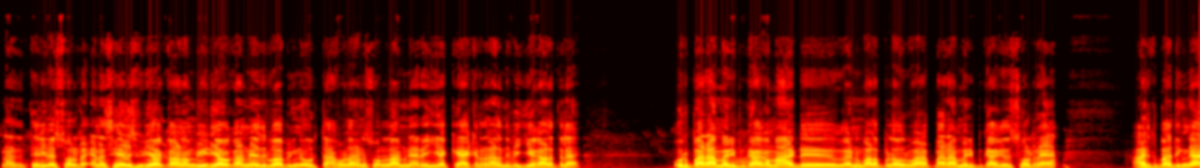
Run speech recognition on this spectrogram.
நான் தெளிவாக சொல்கிறேன் ஏன்னா சேல்ஸ் வீடியோ காணும் வீடியோவை காணும் எதிர்பார்ப்பீங்கன்னு ஒரு தகவலான சொல்லலாம் நிறைய கேட்குறதுனால இந்த வெய்ய காலத்தில் ஒரு பராமரிப்புக்காக மாடு கண் வளர்ப்பில் ஒரு வ- பராமரிப்புக்காக இதை சொல்கிறேன் அடுத்து பார்த்தீங்கன்னா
